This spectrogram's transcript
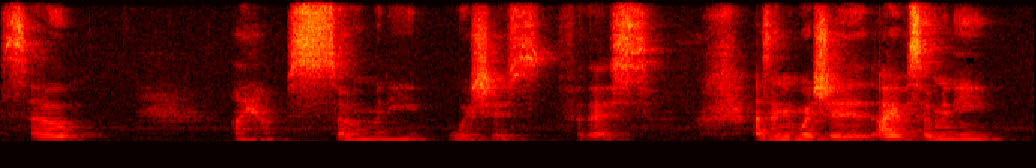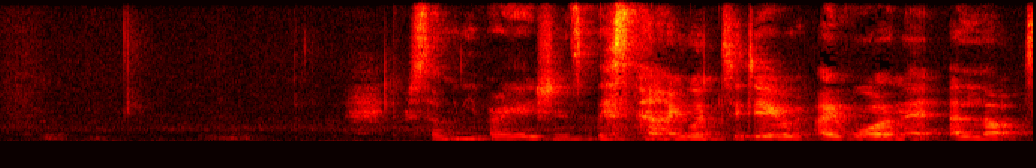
So I have so many wishes for this. As in wishes, I have so many there's so many variations of this that I want to do. I've worn it a lot.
